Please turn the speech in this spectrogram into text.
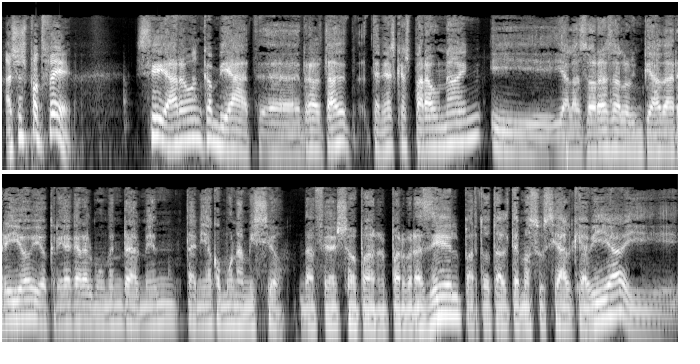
Això es pot fer? Sí, ara ho han canviat. Eh, en realitat tenies que esperar un any i, i aleshores a l'Olimpiada de Rio jo creia que era el moment realment tenia com una missió de fer això per, per Brasil, per tot el tema social que havia i,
